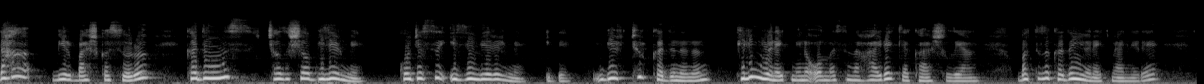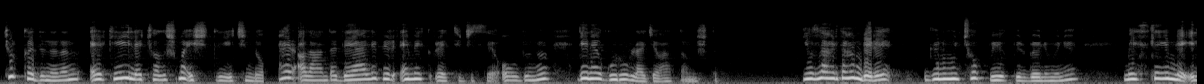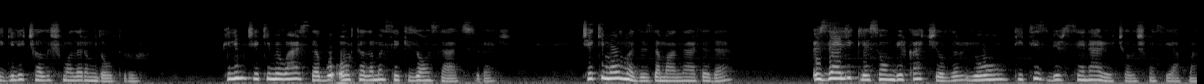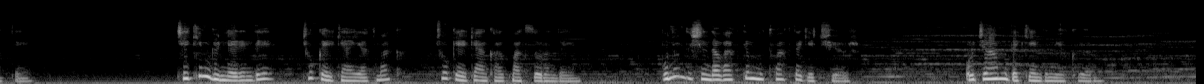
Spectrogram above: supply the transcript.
Daha bir başka soru, kadınınız çalışabilir mi? Kocası izin verir mi? idi. Bir Türk kadınının film yönetmeni olmasını hayretle karşılayan batılı kadın yönetmenlere Türk kadınının erkeğiyle çalışma eşitliği içinde her alanda değerli bir emek üreticisi olduğunu gene gururla cevaplamıştım. Yıllardan beri günümün çok büyük bir bölümünü mesleğimle ilgili çalışmalarım doldurur. Film çekimi varsa bu ortalama 8-10 saat sürer. Çekim olmadığı zamanlarda da özellikle son birkaç yıldır yoğun titiz bir senaryo çalışması yapmaktayım. Çekim günlerinde çok erken yatmak, çok erken kalkmak zorundayım. Bunun dışında vaktim mutfakta geçiyor. Ocağımı da kendim yakıyorum.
